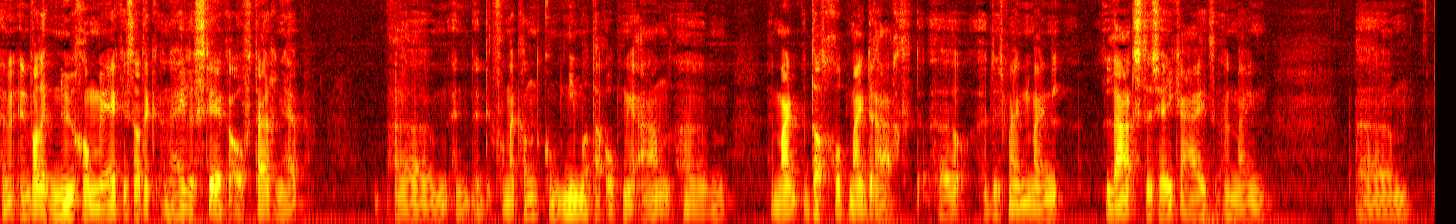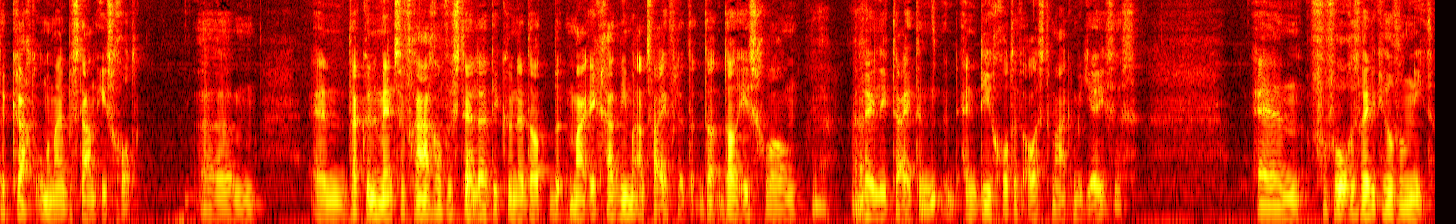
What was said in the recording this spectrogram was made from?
Eh, en wat ik nu gewoon merk is dat ik een hele sterke overtuiging heb. Ehm, en het- voor mij kan, komt niemand daar ook meer aan, ehm, maar dat God mij draagt. Eh, dus mijn, mijn laatste zekerheid en mijn, ehm, de kracht onder mijn bestaan is God. En daar kunnen mensen vragen over stellen, die kunnen dat, maar ik ga er niet meer aan twijfelen. Dat, dat is gewoon ja, een realiteit. En, en die God heeft alles te maken met Jezus. En vervolgens weet ik heel veel niet.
